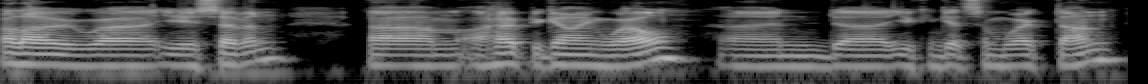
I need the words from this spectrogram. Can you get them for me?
Hello, uh, Year 7. Um, I hope you're going well and uh, you can get some work done.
